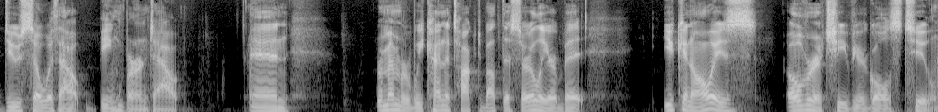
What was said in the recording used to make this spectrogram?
do so without being burnt out. And remember, we kind of talked about this earlier, but you can always overachieve your goals too.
